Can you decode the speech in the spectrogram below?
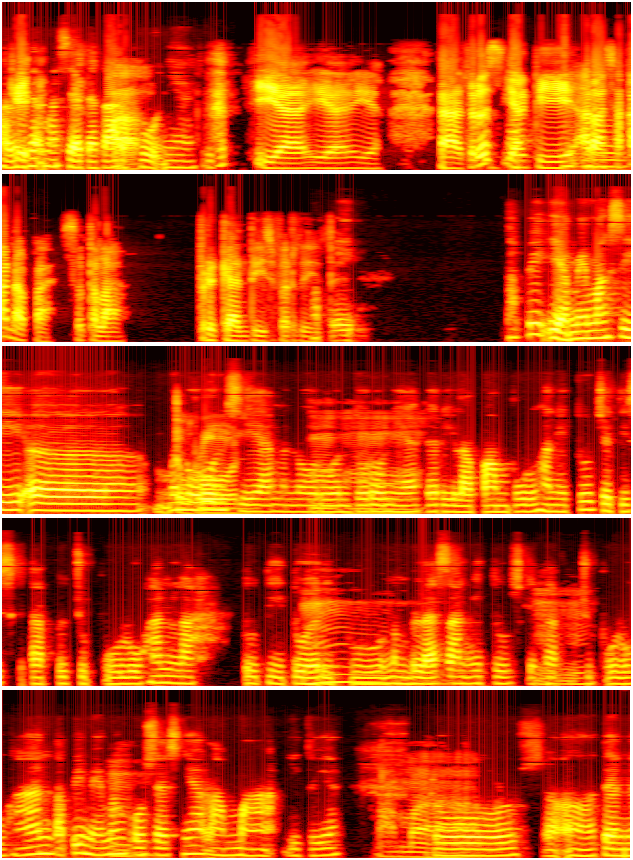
Paling Oke. nggak masih ada Ah, karbonya gitu. iya, iya, iya. Nah, terus yang Mm-mm. dirasakan apa setelah berganti seperti itu? Tapi ya memang sih eh, menurun Turun. sih ya, menurun turun ya Hmm, dari 80-an itu jadi sekitar 70-an lah tuh di hmm, 2016-an itu sekitar hmm, 70-an, tapi memang hmm. prosesnya lama gitu ya. Lama. Terus eh, dan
